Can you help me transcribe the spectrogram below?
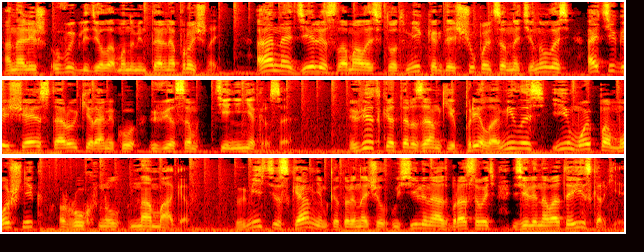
Она лишь выглядела монументально прочной, а на деле сломалась в тот миг, когда щупальца натянулась, отягощая старую керамику весом тени Некроса. Ветка тарзанки преломилась, и мой помощник рухнул на магов. Вместе с камнем, который начал усиленно отбрасывать зеленоватые искорки.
